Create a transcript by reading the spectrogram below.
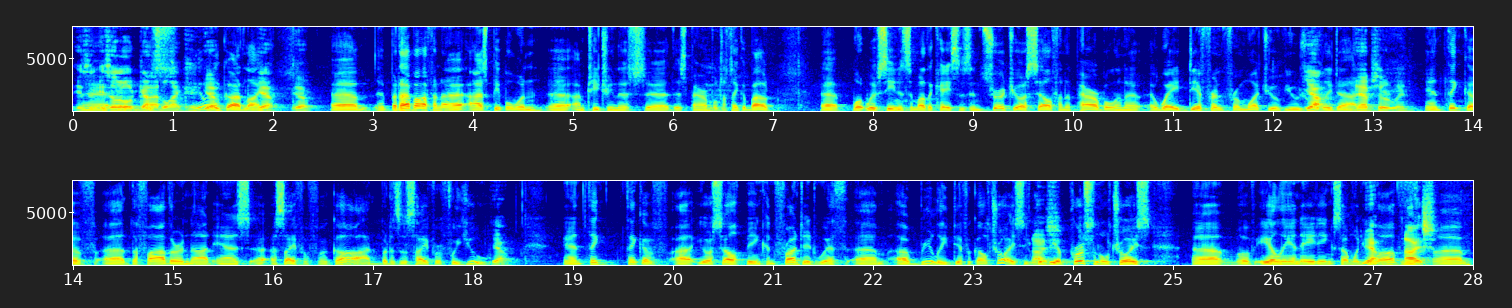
is, is a little godlike. A yeah. little godlike. Yeah, yeah. Um, but I've often uh, asked people when uh, I'm teaching this, uh, this parable to think about uh, what we've seen in some other cases, insert yourself in a parable in a, a way different from what you've usually yeah, done. Absolutely. And think of uh, the Father not as a, a, cipher for God, but as a cipher for you. Yeah. and think, think of uh, yourself being confronted with um, a really difficult choice. It could be a personal choice uh, of alienating someone you Yeah, love. nice. Um,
